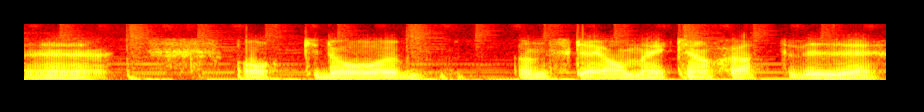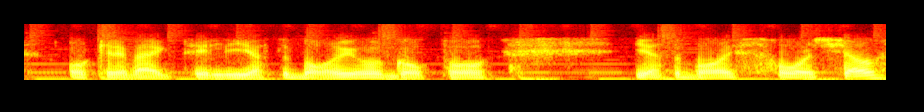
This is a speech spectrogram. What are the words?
Eh, och då önskar jag mig kanske att vi eh, åker iväg till Göteborg och går på Göteborgs Horse Show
